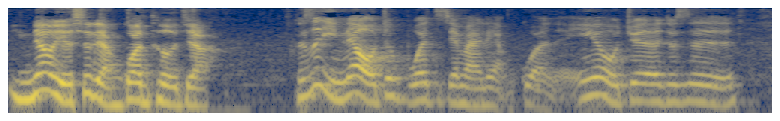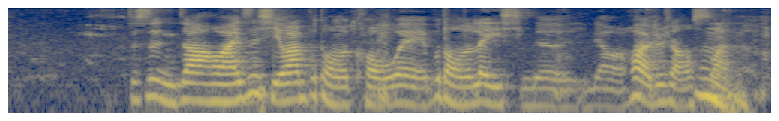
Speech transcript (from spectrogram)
饮料也是两罐特价，可是饮料我就不会直接买两罐诶，因为我觉得就是就是你知道，我还是喜欢不同的口味、不同的类型的饮料。后来就想要算了。嗯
